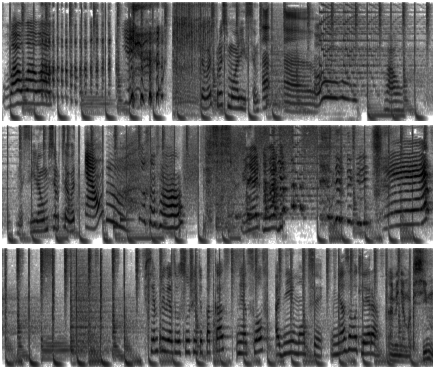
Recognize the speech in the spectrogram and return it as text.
Вау, вау, вау. Давай спросим у Алисы. Вау. Насилие ум сюрпсовет. Меня это наверное... Всем привет! Вы слушаете подкаст «Нет слов, одни эмоции». Меня зовут Лера. А меня Максим.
